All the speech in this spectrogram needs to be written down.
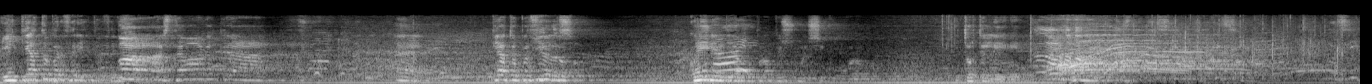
Il piatto preferito? Felipe? Basta, ma Eh, piatto Io preferito. lo so. Quindi andiamo proprio sul sicuro. I tortellini. Così.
